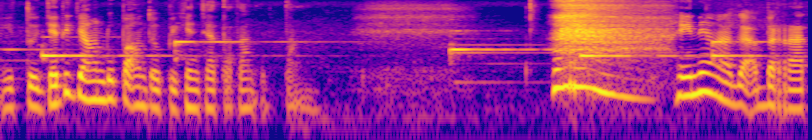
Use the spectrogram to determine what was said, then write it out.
itu. Jadi jangan lupa untuk bikin catatan utang. Ini agak berat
